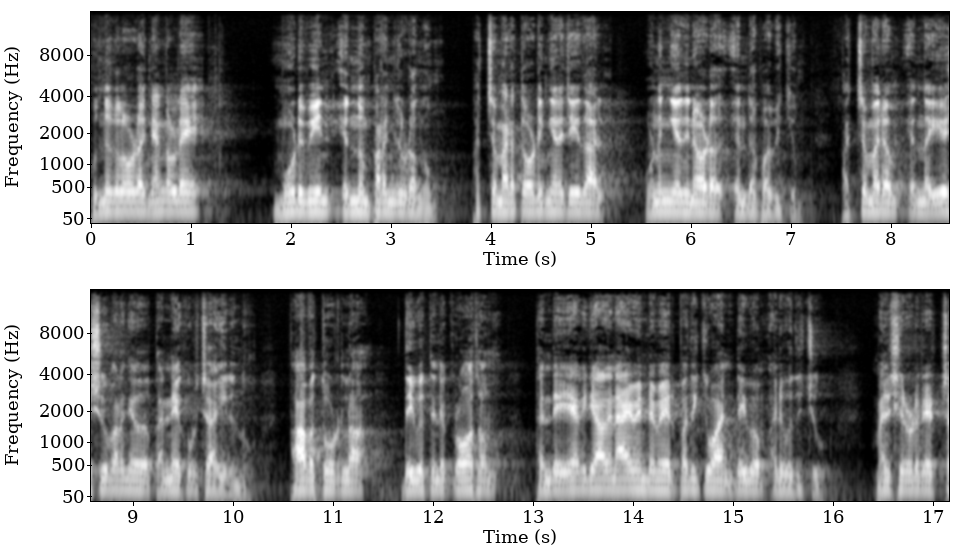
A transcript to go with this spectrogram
കുന്നുകളോട് ഞങ്ങളുടെ മൂടുവീൻ എന്നും പറഞ്ഞു തുടങ്ങും. പച്ചമരത്തോട് ഇങ്ങനെ ചെയ്താൽ ഉണങ്ങിയതിനോട് എന്ത് ഭവിക്കും? പച്ചമരം എന്ന യേശു പറഞ്ഞത് തന്നെക്കുറിച്ചായിരുന്നു. പാപത്തോടുള്ള ദൈവത്തിന്റെ ക്രോധം തന്റെ ഏകജാതനായവന്റെ മേൽ പതിക്കുവാൻ ദൈവം അനുവദിച്ചു. മനുഷ്യരുടെ രക്ഷ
